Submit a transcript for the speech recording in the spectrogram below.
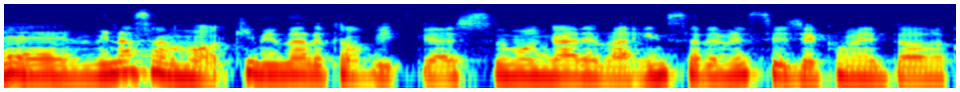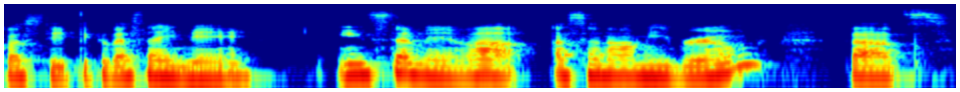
えー皆さんも気になるトピックや質問があれば、インスタでメッセージやコメントを残していってくださいね。インスタ名は、アサナミ room. That's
